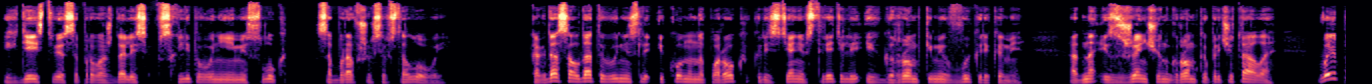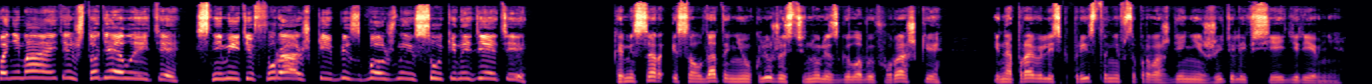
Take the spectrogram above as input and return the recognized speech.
Их действия сопровождались всхлипываниями слуг, собравшихся в столовой. Когда солдаты вынесли икону на порог, крестьяне встретили их громкими выкриками. Одна из женщин громко причитала «Вы понимаете, что делаете? Снимите фуражки, безбожные сукины дети!» Комиссар и солдаты неуклюже стянули с головы фуражки и направились к пристани в сопровождении жителей всей деревни.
